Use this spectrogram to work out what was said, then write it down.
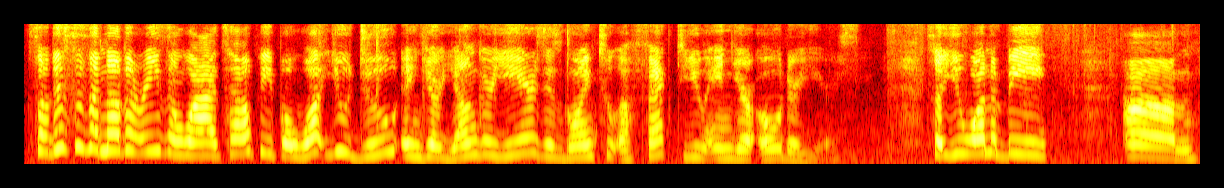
So this is another reason why I tell people what you do in your younger years is going to affect you in your older years. So you want to be um,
